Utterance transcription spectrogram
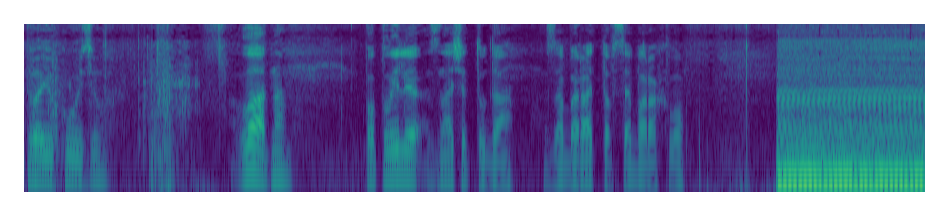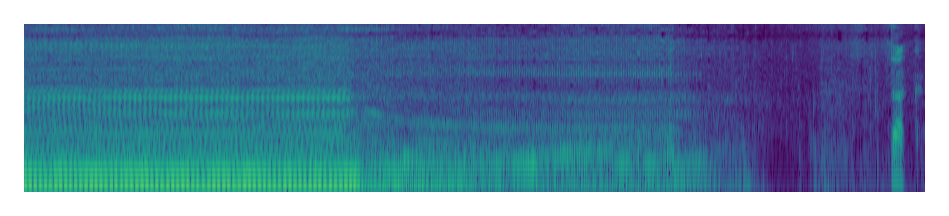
Твою кузю. Ладно. Поплили, значить, туди. Забирать то все барахло. Так.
